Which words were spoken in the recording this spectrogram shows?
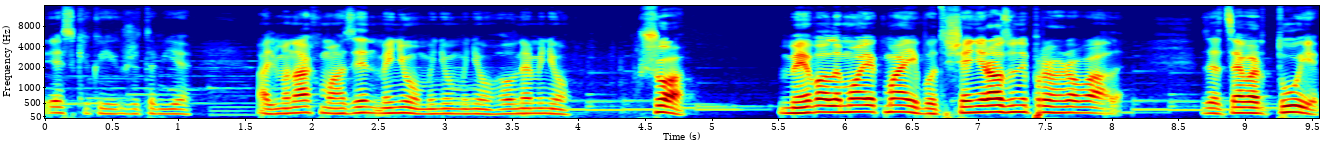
Є скільки їх вже там є. Альманах, магазин, меню, меню, меню, головне меню. Що? Ми валимо як має бути, ще ні разу не програвали. За це вартує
